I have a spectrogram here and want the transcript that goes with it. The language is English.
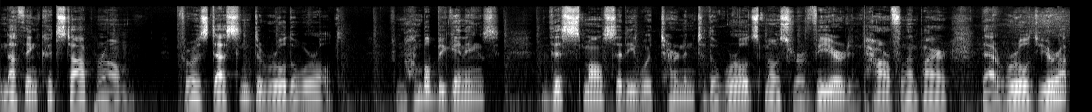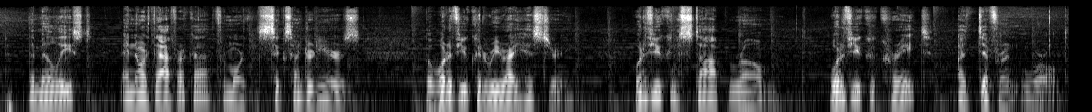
Nothing could stop Rome, for it was destined to rule the world. From humble beginnings, this small city would turn into the world's most revered and powerful empire that ruled Europe, the Middle East, and North Africa for more than 600 years. But what if you could rewrite history? What if you can stop Rome? What if you could create a different world?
